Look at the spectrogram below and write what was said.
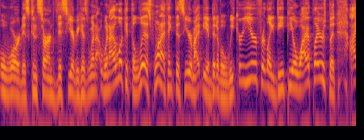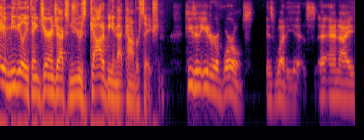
award is concerned this year because when when I look at the list, one I think this year might be a bit of a weaker year for like DPOY players, but I immediately think Jaren Jackson Jr.'s got to be in that conversation. He's an eater of worlds, is what he is, and I.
